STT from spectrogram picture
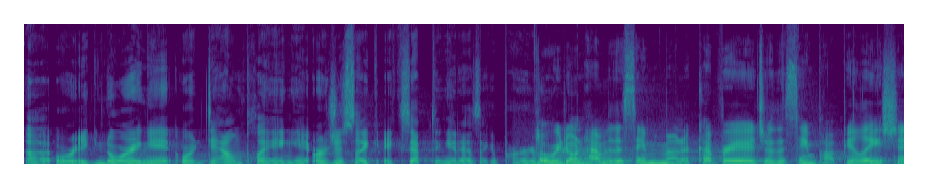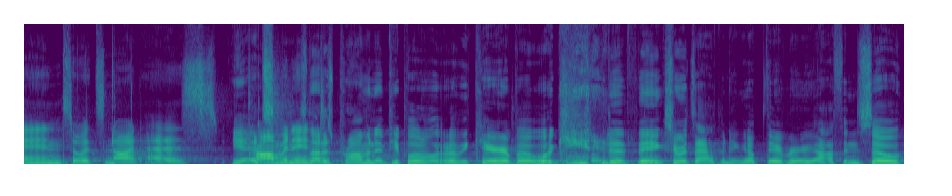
uh, or ignoring it or downplaying it or just like accepting it as like a part of Or we don't have the same amount of coverage or the same population, so it's not as yeah, it's- prominent. It's, not as prominent. People don't really care about what Canada thinks or what's happening up there very often. So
